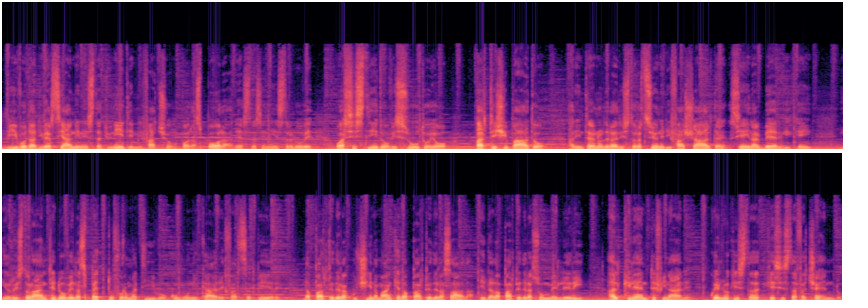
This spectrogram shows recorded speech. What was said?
vivo da diversi anni negli Stati Uniti e mi faccio un po' da spola a destra e a sinistra, dove ho assistito, ho vissuto e ho partecipato all'interno della ristorazione di fascia alta sia in alberghi che in, in ristoranti dove l'aspetto formativo, comunicare, far sapere da parte della cucina ma anche da parte della sala e dalla parte della sommellerie al cliente finale quello che, sta- che si sta facendo,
